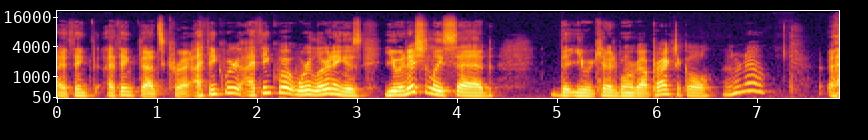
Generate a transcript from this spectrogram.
I think I think that's correct. I think we're I think what we're learning is you initially said that you were cared more about practical. I don't know.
